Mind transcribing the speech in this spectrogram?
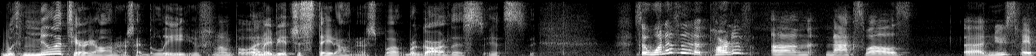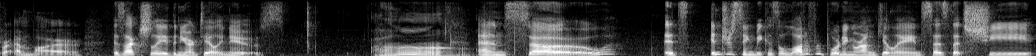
with military honors, I believe. Oh, boy. Or maybe it's just state honors, but regardless, it's So one of the part of um, Maxwell's uh, newspaper empire is actually the New York Daily News, oh and so it's interesting because a lot of reporting around Ghislaine says that she,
